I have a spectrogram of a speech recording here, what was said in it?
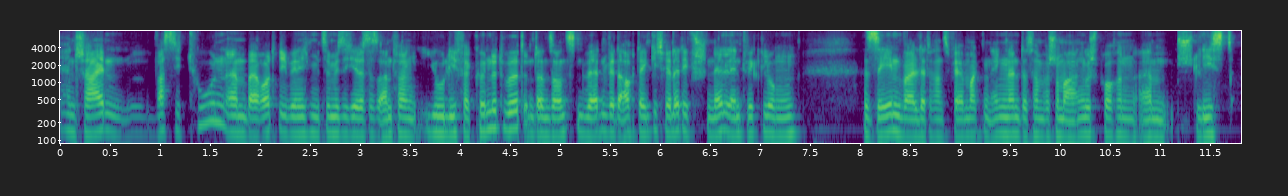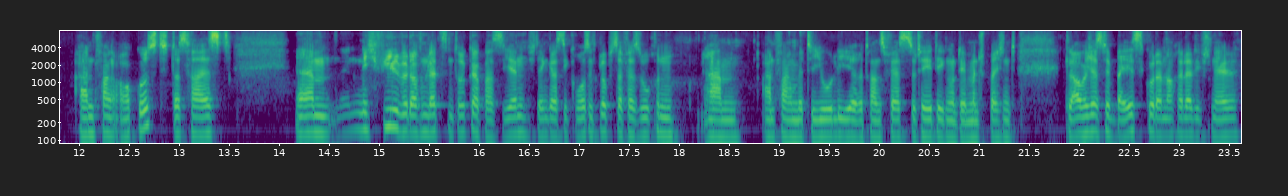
entscheiden, was sie tun. Ähm, bei Rodri bin ich mir ziemlich sicher, dass das Anfang Juli verkündet wird und ansonsten werden wir da auch, denke ich, relativ schnell Entwicklungen sehen, weil der Transfermarkt in England, das haben wir schon mal angesprochen, ähm, schließt Anfang August. Das heißt, ähm, nicht viel wird auf dem letzten Drücker passieren. Ich denke, dass die großen Clubs da versuchen, ähm, Anfang Mitte Juli ihre Transfers zu tätigen und dementsprechend glaube ich, dass wir bei Isco dann auch relativ schnell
